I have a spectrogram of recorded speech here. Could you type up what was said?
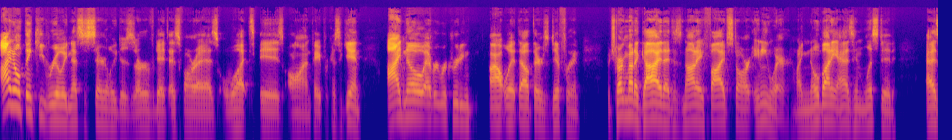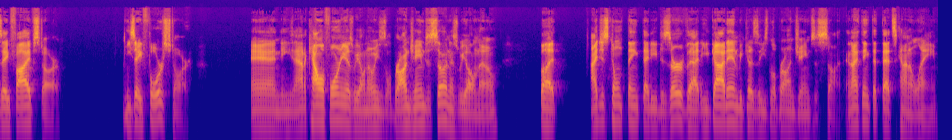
I don't think he really necessarily deserved it as far as what is on paper. Because again, I know every recruiting outlet out there is different, but you're talking about a guy that is not a five star anywhere. Like nobody has him listed as a five star. He's a four star. And he's out of California, as we all know. He's LeBron James' son, as we all know. But I just don't think that he deserved that. He got in because he's LeBron James' son. And I think that that's kind of lame.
